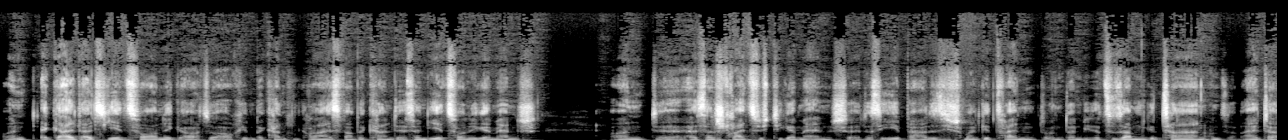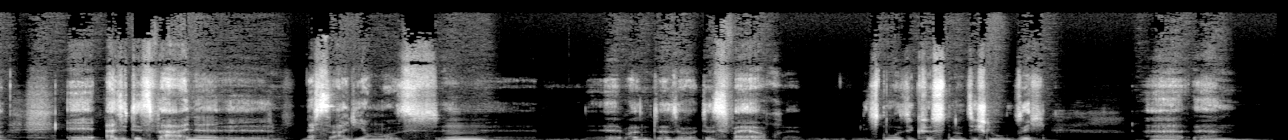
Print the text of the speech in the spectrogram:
Und er galt als jähzornig, also auch im Bekanntenkreis war bekannt, er ist ein jähzorniger Mensch. Und äh, er ist ein streitsüchtiger Mensch. Das Ehepaar hatte sich schon mal getrennt und dann wieder zusammengetan und so weiter. Äh, also das war eine äh, Messalliance. Mhm. Äh, äh, und also das war ja auch äh, nicht nur, sie küssten und sie schlugen sich. Äh, ähm,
